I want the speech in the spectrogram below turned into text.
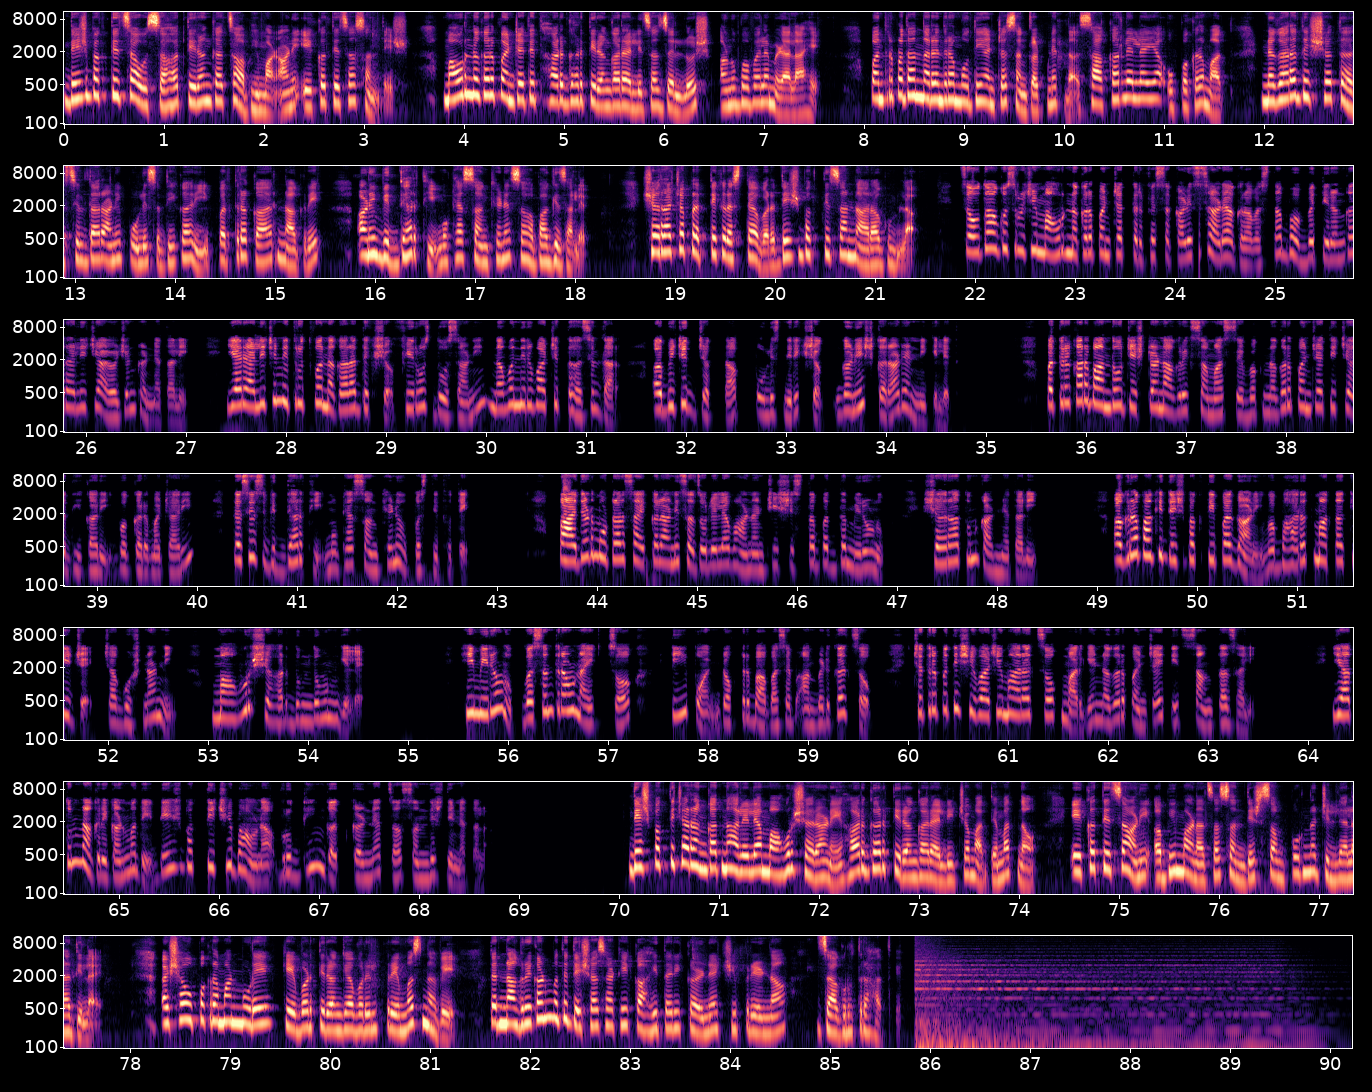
देशभक्तीचा उत्साह तिरंगाचा अभिमान आणि एकतेचा संदेश. माऊर नगर पंचायतीत हर घर तिरंगा रॅलीचा जल्लोष अनुभवायला मिळाला आहे. पंतप्रधान नरेंद्र मोदी यांच्या संकल्पनेतनं साकारलेल्या या उपक्रमात नगराध्यक्ष तहसीलदार आणि पोलीस अधिकारी पत्रकार नागरिक आणि विद्यार्थी मोठ्या संख्येने सहभागी झालेत. शहराच्या प्रत्येक रस्त्यावर देशभक्तीचा नारा घुमला. चौदा ऑगस्ट रोजी माहूर नगरपंचायत तर्फे सकाळी साडे अकरा वाजता भव्य तिरंगा रॅलीचे आयोजन करण्यात आले. या रॅलीचे नेतृत्व नगराध्यक्ष फिरोज दोसाणी नवनिर्वाचित तहसीलदार अभिजित जगताप पोलीस निरीक्षक गणेश कराड यांनी केलेत. पत्रकार बांधव ज्येष्ठ नागरिक समाजसेवक नगरपंचायतीचे अधिकारी व कर्मचारी तसेच विद्यार्थी मोठ्या संख्येने उपस्थित होते. पायदळ मोटारसायकल आणि सजवलेल्या वाहनांची शिस्तबद्ध मिरवणूक शहरातून काढण्यात आली. अग्रभागी देशभक्तीपर गाणी व भारत माता की जय च्या घोषणांनी माहूर शहर दुमदुमून गेले. ही मिरवणूक वसंतराव नाईक चौक T point doctor Babasaheb Ambedkar चौक छत्रपती शिवाजी महाराज चौक मार्गे नगरपंचायतीत सांगता झाली. यातून नागरिकांमध्ये देशभक्तीची भावना वृद्धिंगत करण्याचा संदेश देण्यात आला. देशभक्तीच्या रंगात आलेल्या माहूर शहराने हर घर तिरंगा रॅलीच्या माध्यमातून एकतेचा आणि अभिमानाचा संदेश संपूर्ण जिल्ह्याला दिलाय. अशा उपक्रमांमुळे केवळ तिरंग्यावरील प्रेमच नव्हे तर नागरिकांमध्ये देशासाठी काहीतरी करण्याची प्रेरणा जागृत राहते.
